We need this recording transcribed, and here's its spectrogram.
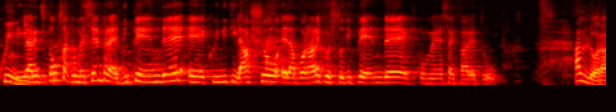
Quindi la risposta come sempre è dipende e quindi ti lascio elaborare questo dipende come sai fare tu. allora,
